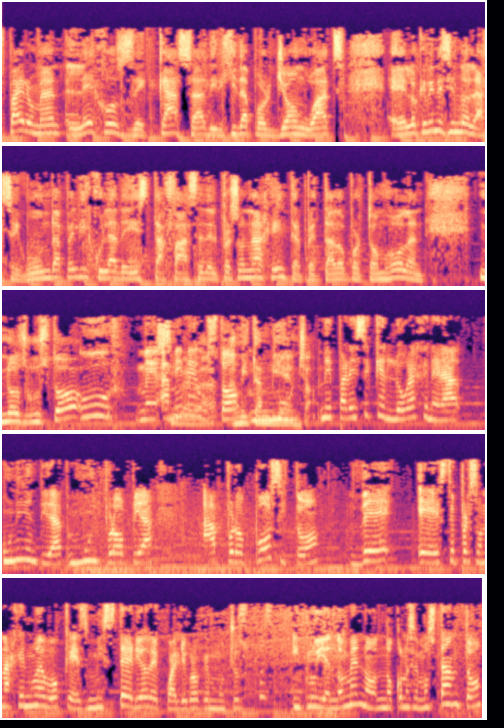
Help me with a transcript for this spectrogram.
Spider-Man Lejos de Casa, dirigida por John Watts, eh, lo que viene siendo la segunda película de esta fase del personaje interpretado por Tom Holland. ¿Nos gustó? Uf, me- a Sí, mí me gustó A mí también. mucho. Me parece que logra generar una identidad muy propia a propósito de este personaje nuevo que es Misterio, de cual yo creo que muchos, pues, incluyéndome, no, no conocemos tanto.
